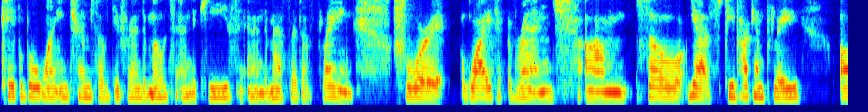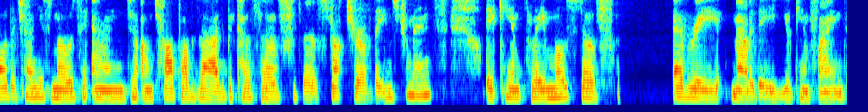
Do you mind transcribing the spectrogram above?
capable one in terms of different modes and keys and method of playing for wide range. Um, so yes, pipa can play all the Chinese modes, and on top of that, because of the structure of the instruments, it can play most of every melody you can find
